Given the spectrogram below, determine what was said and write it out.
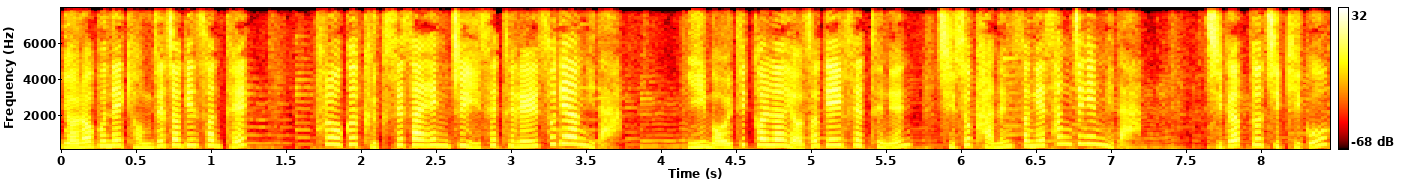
여러분의 경제적인 선택, 프로그 극세사 행주 2세트를 소개합니다. 이 멀티컬러 6개입 세트는 지속 가능성의 상징입니다. 지갑도 지키고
